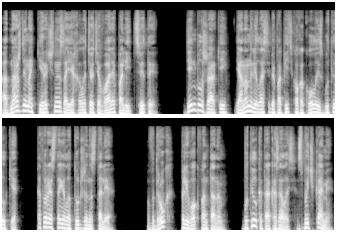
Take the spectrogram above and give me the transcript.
Однажды на Кирочную заехала тетя Валя полить цветы. День был жаркий, и она налила себе попить Кока-Колы из бутылки, которая стояла тут же на столе. Вдруг плевок фонтаном. Бутылка-то оказалась с бычками.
